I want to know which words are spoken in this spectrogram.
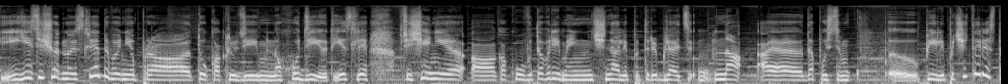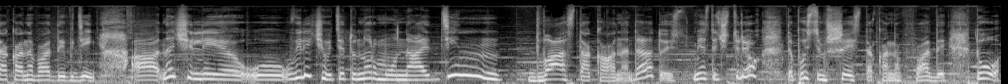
И есть еще одно исследование про то, как люди именно худеют. Если в течение а, какого-то времени начинали потреблять на, а, допустим, э, пили по 4 стакана воды в день, а начали увеличивать эту норму на 1 2 стакана, да, то есть вместо 4, допустим, 6 стаканов воды, то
